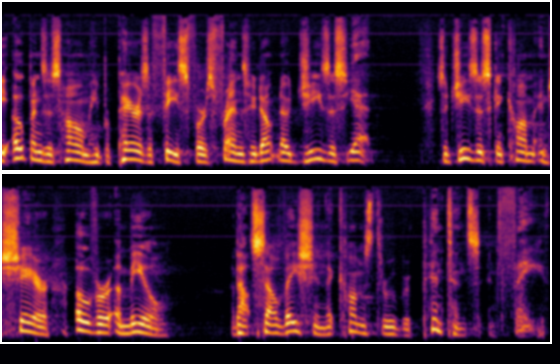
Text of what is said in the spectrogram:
He opens his home, he prepares a feast for his friends who don't know Jesus yet. So Jesus can come and share over a meal about salvation that comes through repentance and faith.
